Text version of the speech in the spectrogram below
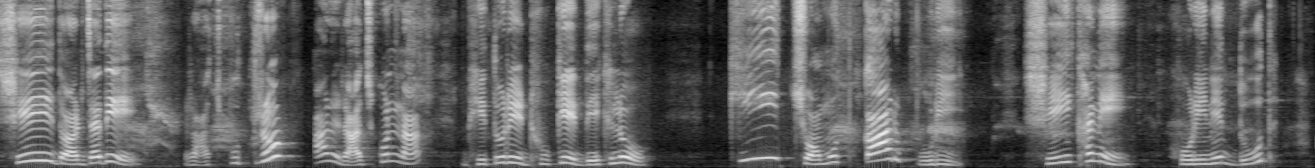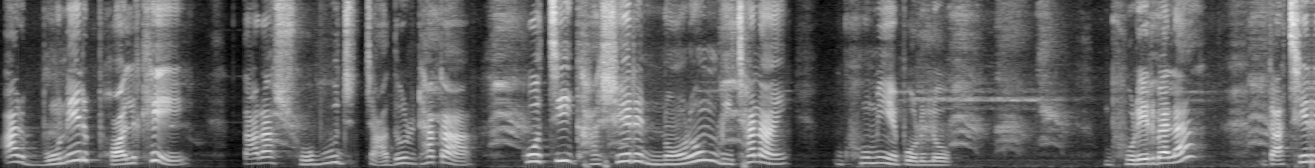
সেই দরজা দিয়ে রাজপুত্র আর রাজকন্যা ভেতরে ঢুকে দেখল, কি চমৎকার পুরী! সেইখানে হরিণের দুধ আর বনের ফল খেয়ে তারা সবুজ চাদর ঢাকা, কচি ঘাসের নরম বিছানায় ঘুমিয়ে পড়ল। ভোরের বেলা গাছের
